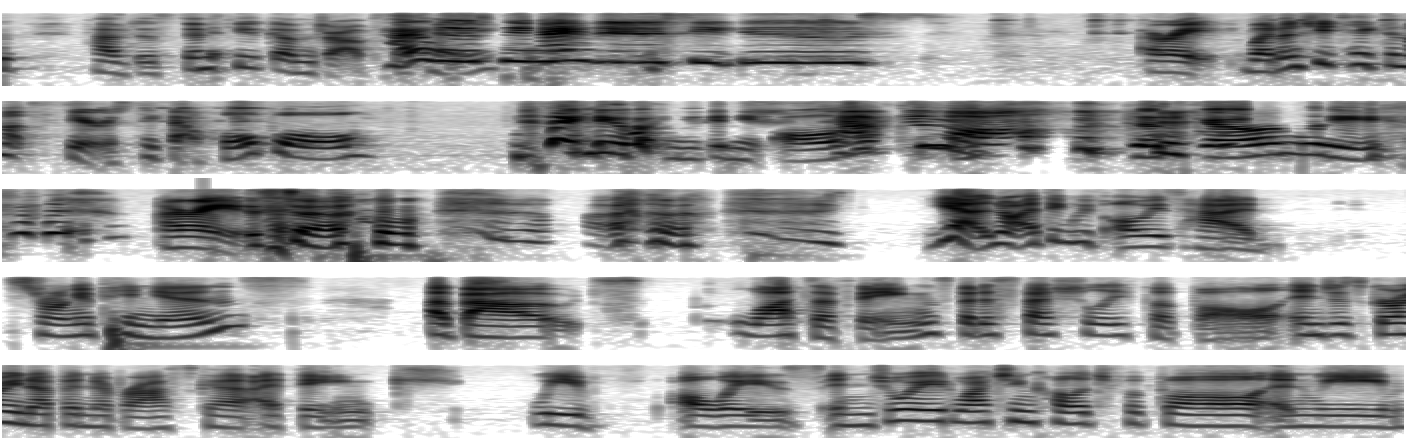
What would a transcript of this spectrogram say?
Have just a few gumdrops. hi okay? Lucy. Hi, Lucy Goose. All right. Why don't you take them upstairs? Take that whole bowl. you can eat all of them. Have them all. Just go and leave. All right. So, uh, yeah, no, I think we've always had strong opinions about lots of things, but especially football. And just growing up in Nebraska, I think we've always enjoyed watching college football and we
